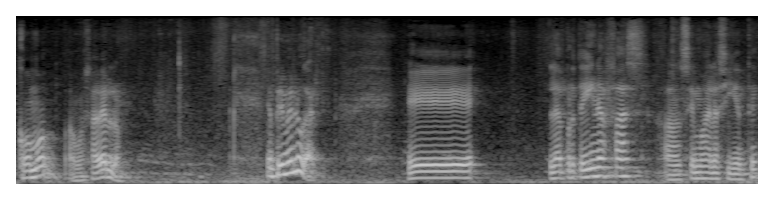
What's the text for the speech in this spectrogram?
¿Cómo? Vamos a verlo. En primer lugar, eh, la proteína FAS, avancemos a la siguiente.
